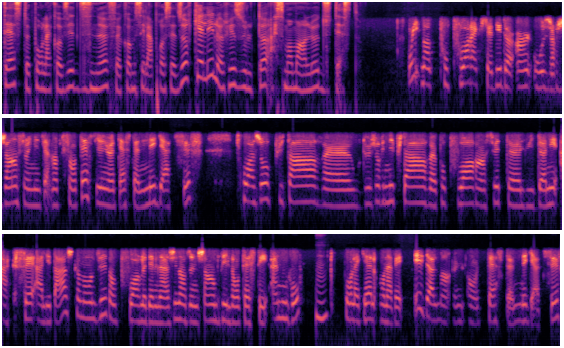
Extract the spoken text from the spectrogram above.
teste pour la COVID-19 euh, comme c'est la procédure. Quel est le résultat à ce moment-là du test? Oui, donc pour pouvoir accéder de un aux urgences immédiatement pris son test, il y a eu un test négatif trois jours plus tard ou deux jours et demi plus tard pour pouvoir ensuite lui donner accès à l'étage, comme on dit, donc pouvoir le déménager dans une chambre. Ils l'ont testé à nouveau. Mm. pour lequel on avait également eu un test négatif.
